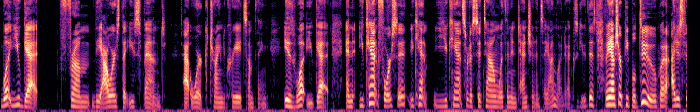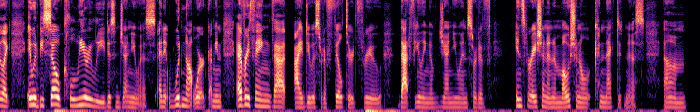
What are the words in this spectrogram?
what you get from the hours that you spend at work trying to create something is what you get. And you can't force it. You can't you can't sort of sit down with an intention and say i'm going to execute this. I mean i'm sure people do but i just feel like it would be so clearly disingenuous and it would not work. I mean everything that i do is sort of filtered through that feeling of genuine sort of inspiration and emotional connectedness. Um,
